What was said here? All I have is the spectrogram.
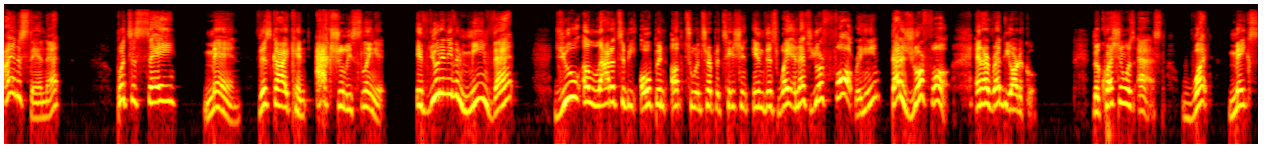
I understand that. But to say, man, this guy can actually sling it, if you didn't even mean that, you allowed it to be opened up to interpretation in this way. And that's your fault, Raheem. That is your fault. And I read the article. The question was asked what makes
